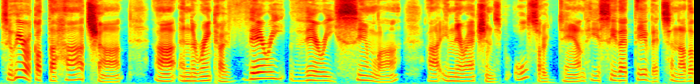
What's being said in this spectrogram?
so here I've got the heart chart uh, and the Renko very very similar uh, in their actions. Also down here see that there? That's another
